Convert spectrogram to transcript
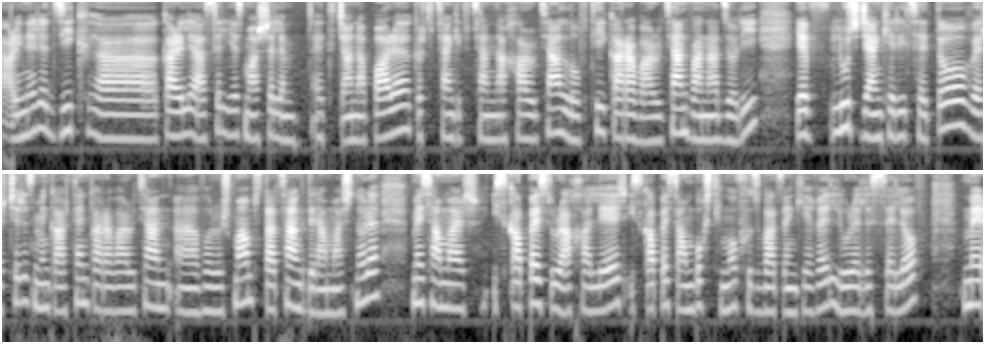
տարիները ձիգ կարելի ասել ես մաշել եմ այդ ճանապարհը կրթության գիտության նախարարության, լոֆթի կառավարության, Վանաձորի եւ լուրջ ջանքերից հետո վերջերս մենք արդեն կառավարության որոշմամբ ստացանք դրամաշնորը մեզ համար իսկապես ուրախալի էր, իսկապես ամբողջ թիմով հուզված ենք եղել լուրը լսելով։ Մեր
